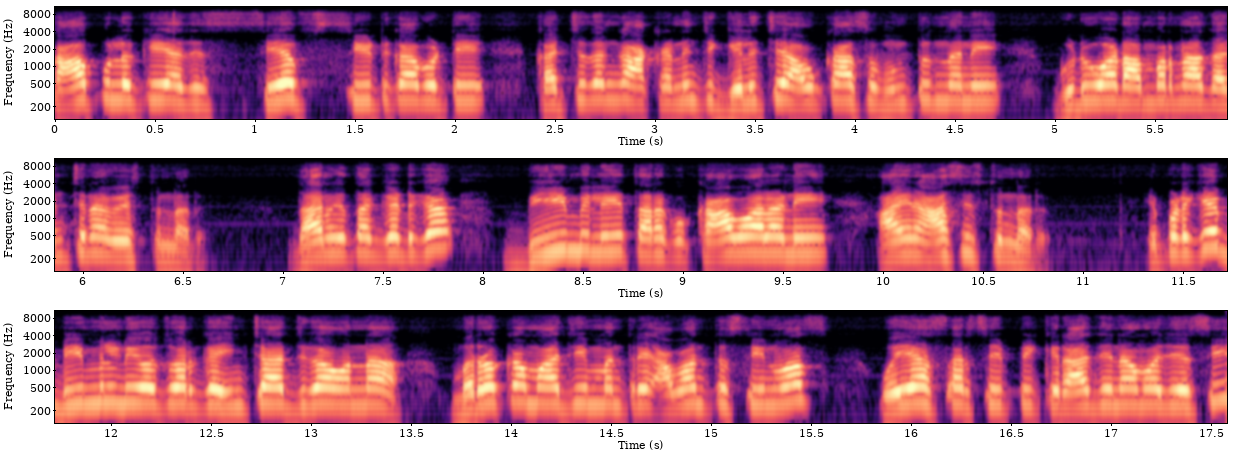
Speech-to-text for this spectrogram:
కాపులకి అది సేఫ్ సీట్ కాబట్టి ఖచ్చితంగా అక్కడి నుంచి గెలిచే అవకాశం ఉంటుందని గుడివాడ అమర్నాథ్ అంచనా వేస్తున్నారు. దానికి తగ్గట్టుగా భీమిలి తనకు కావాలని ఆయన ఆశిస్తున్నారు. ఇప్పటికే భీమిలి నియోజకవర్గ ఇన్ఛార్జ్గా ఉన్న మరొక మాజీ మంత్రి అవంత్ శ్రీనివాస్ వైఎస్ఆర్సీపీకి రాజీనామా చేసి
